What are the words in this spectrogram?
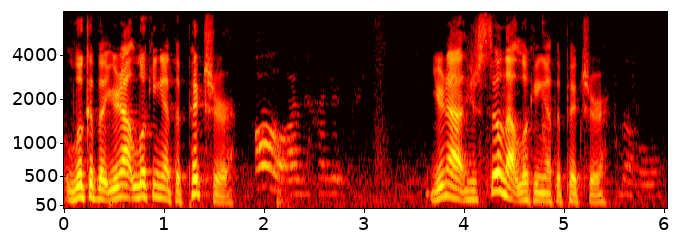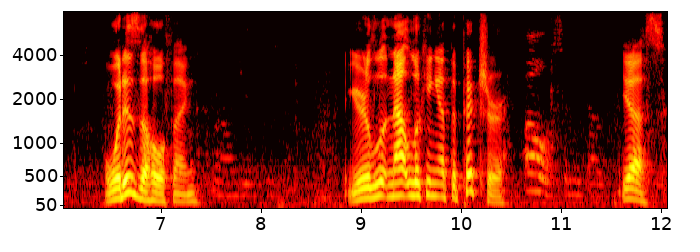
Look at that. You're not looking at the picture. Oh, 100%. You're not you're still not looking at the picture. The whole. What is the whole thing? You're lo- not looking at the picture. Oh, 7,000. Yes.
